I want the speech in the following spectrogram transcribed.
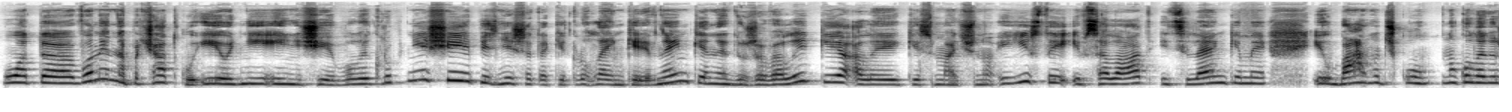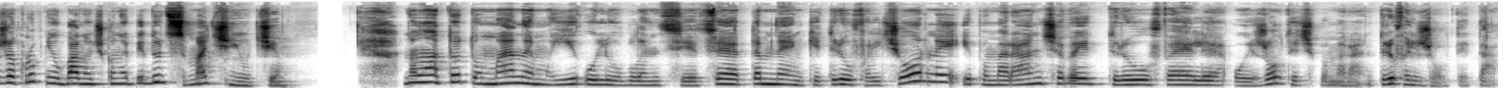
От е, Вони на початку і одні, і інші були крупніші, пізніше такі кругленькі, рівненькі, не дуже великі, але які смачно і їсти, і в салат, і ціленькими, і в баночку. Ну, коли дуже крупні, в баночку не підуть, смачнючі. Ну, а тут у мене мої улюбленці. Це темненький трюфель чорний і помаранчевий трюфель, ой, жовтий чи помаранчевий, трюфель жовтий. так.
